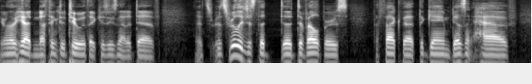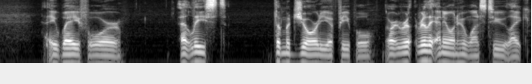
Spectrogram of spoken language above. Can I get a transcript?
even though he had nothing to do with it because he's not a dev. It's it's really just the, the developers, the fact that the game doesn't have a way for at least the majority of people, or re really anyone who wants to like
